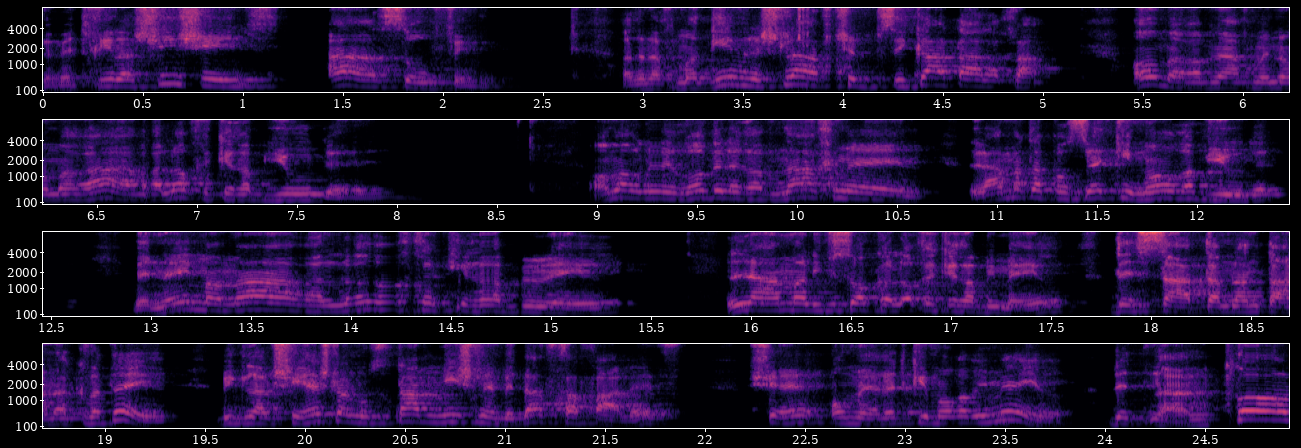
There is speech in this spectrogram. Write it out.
ובתחילה שישיס, אז שורפים. אז אנחנו מגיעים לשלב של פסיקת ההלכה. עומר רב נחמן אומר רב, הלוך כרב יהודה. אומר לרוב ולרב נחמן, למה אתה פוסק כמו רב יהודה? ונעים אמר, הלוך כרב מאיר. למה לפסוק הלוך כרבי מאיר? דסתם לנתנא כבדי. בגלל שיש לנו סתם משנה בדף כ"א, שאומרת כמו רבי מאיר, דתנן כל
